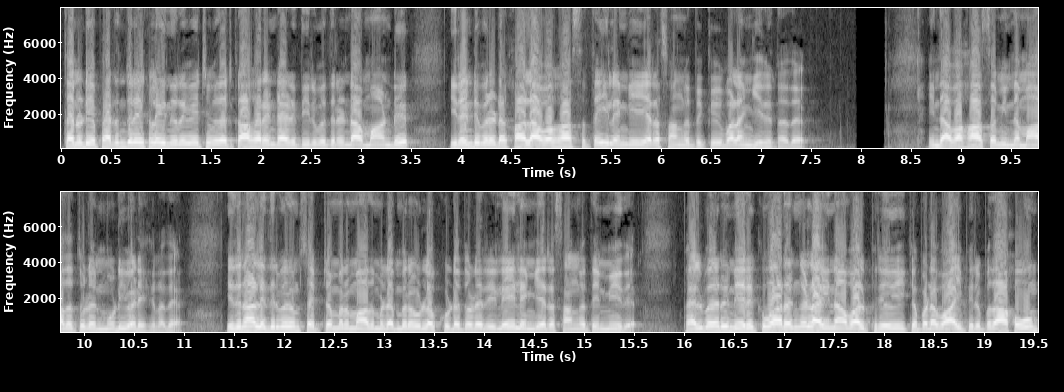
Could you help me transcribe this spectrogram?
தன்னுடைய பரிந்துரைகளை நிறைவேற்றுவதற்காக ரெண்டாயிரத்தி இருபத்தி ரெண்டாம் ஆண்டு இரண்டு வருட கால அவகாசத்தை இலங்கை அரசாங்கத்துக்கு வழங்கியிருந்தது. இந்த அவகாசம் இந்த மாதத்துடன் முடிவடைகிறது. இதனால் எதிர்வரும் செப்டம்பர் மாதம் இடம்பெறவுள்ள கூட்டத்தொடரிலே இலங்கை அரசாங்கத்தின் மீது பல்வேறு நெருக்குவாரங்கள் ஐநாவால் பிரயோகிக்கப்பட வாய்ப்பிருப்பதாகவும்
